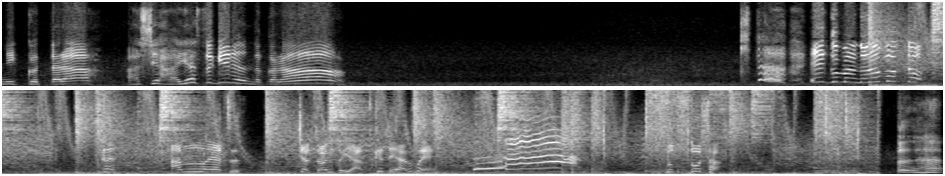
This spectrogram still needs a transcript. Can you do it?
ニックったら足速すぎるんだから。来た！エッグマンのロボット！あんなやつちょちょいとやっつけてやるぜ。どどうした？うわ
